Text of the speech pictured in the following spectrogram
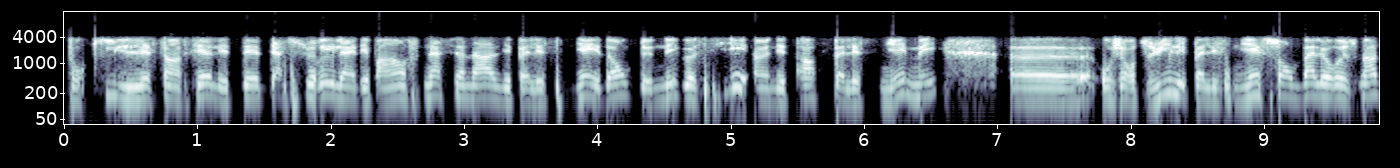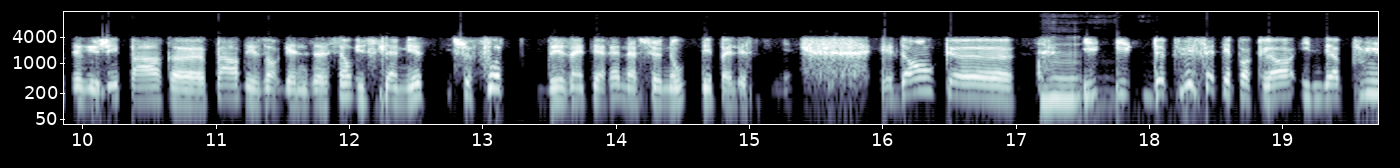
pour qui l'essentiel était d'assurer l'indépendance nationale des Palestiniens et donc de négocier un État palestinien. Mais euh, aujourd'hui, les Palestiniens sont malheureusement dirigés par, euh, par des organisations islamistes qui se foutent des intérêts nationaux des Palestiniens. Et donc, euh, il- il- depuis cette époque-là, il n'y a plus,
